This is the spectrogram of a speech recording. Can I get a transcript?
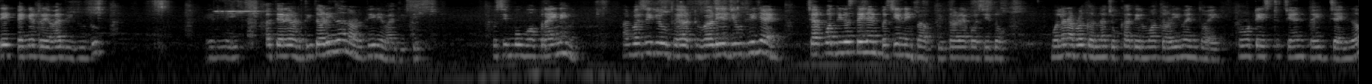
તે એક પેકેટ રહેવા દીધું હતું એટલે અત્યારે અડધી તળી છે ને અડધી રહેવા દીધી. પછી બહુ વપરાય નહીં અને પછી કેવું થાય, અઠવાડિયે જેવું થઈ જાય ચાર પાંચ દિવસ થઈ જાય ને, પછી નહીં ભાવતી. તળ્યા પછી તો ભલે ને આપણે ઘરના ચોખ્ખા તેલમાં તળી હોય ને તો એ થોડો ટેસ્ટ ચેન્જ થઈ જ જાય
